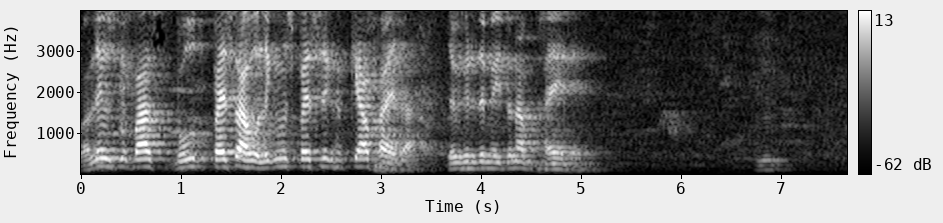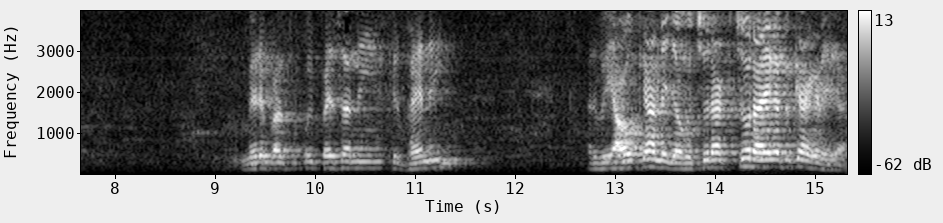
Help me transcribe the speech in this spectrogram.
भले उसके पास बहुत पैसा हो, लेकिन उस पैसे का क्या फ़ायदा, जब हृदय में इतना भय है? हम्म। मेरे पास तो कोई पैसा नहीं है, फिर भय नहीं? अरे भैया, आओ क्या ले जाओगे? चोरा चोर आएगा तो क्या करेगा?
